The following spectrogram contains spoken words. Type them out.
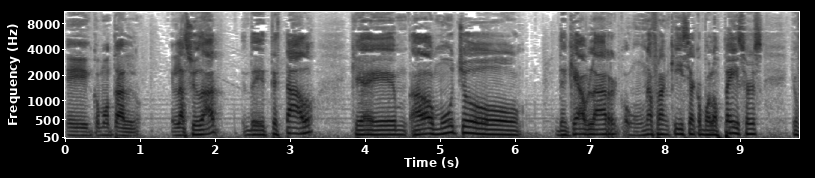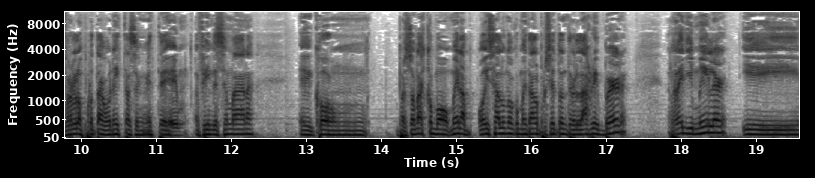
eh, como tal, en la ciudad de este estado, que eh, ha dado mucho de qué hablar con una franquicia como los Pacers, que fueron los protagonistas en este fin de semana, eh, con personas como, mira, hoy sale un documental, por cierto, entre Larry Bird, Reggie Miller y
